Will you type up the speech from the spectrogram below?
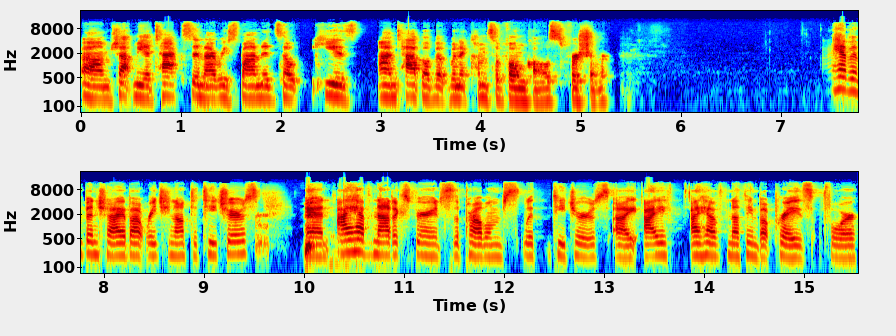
um, shot me a text and I responded. So he is on top of it when it comes to phone calls for sure. I haven't been shy about reaching out to teachers. and I have not experienced the problems with teachers. I, I, I have nothing but praise for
